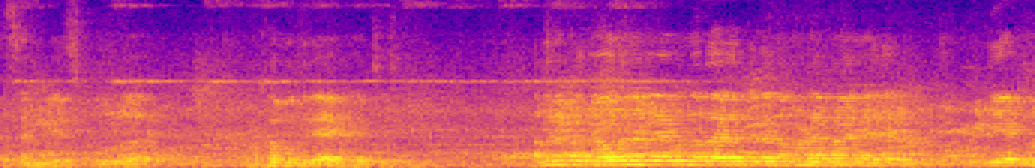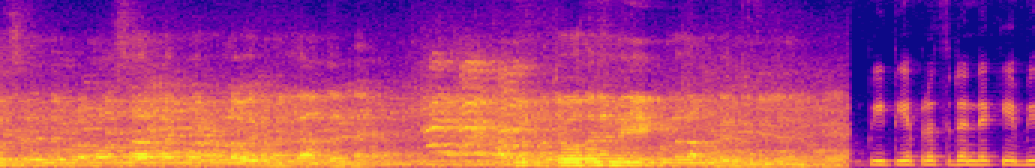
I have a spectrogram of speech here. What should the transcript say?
എസ് എം ബി സ്കൂൾ മുഖമുദ്രയാക്കി വെച്ചിരിക്കുന്നത് അതിന് പ്രചോദനമേകുന്ന തരത്തിൽ നമ്മുടെ manager P T A president Pramod സാറിനെ പോലുള്ളവരും എല്ലാം തന്നെ അതിന് പ്രചോദനമേകൊണ്ട് നമ്മുടെ മുന്നിൽ നിൽക്കുക P T A president K B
